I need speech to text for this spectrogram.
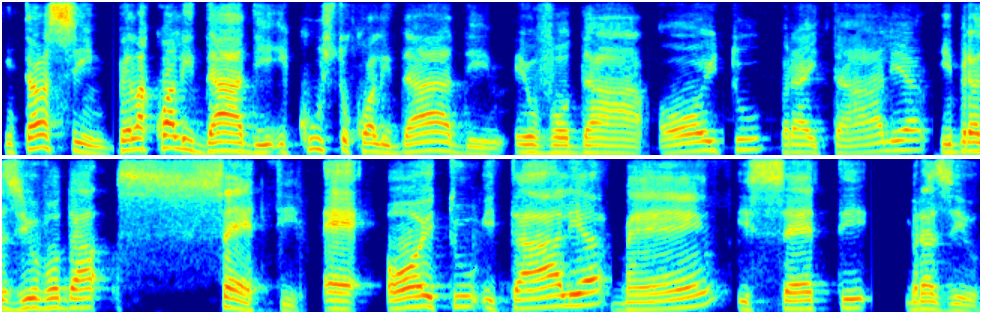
Então, assim, pela qualidade e custo-qualidade, eu vou dar 8 para a Itália e Brasil vou dar 7. É 8 Itália, bem, e 7 Brasil.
